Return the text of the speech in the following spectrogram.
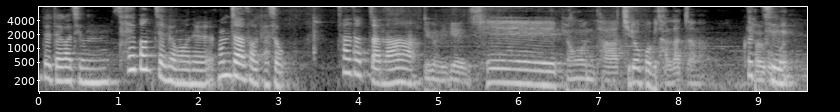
근데 내가 지금 세 번째 병원을 혼자서 계속 찾았잖아. 지금 이게 세 병원 다 치료법이 달랐잖아. 그치? 결국은.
